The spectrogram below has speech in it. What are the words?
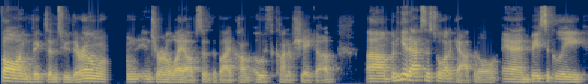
falling victim to their own internal layoffs of the Viacom oath kind of shakeup. Um, but he had access to a lot of capital, and basically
